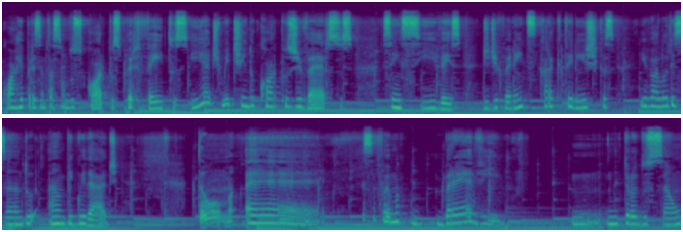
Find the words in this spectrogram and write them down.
com a representação dos corpos perfeitos e admitindo corpos diversos, sensíveis, de diferentes características e valorizando a ambiguidade. Então, é, essa foi uma breve introdução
